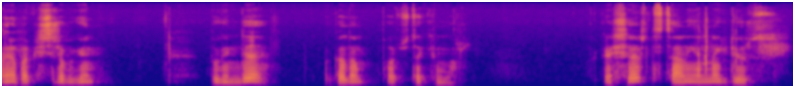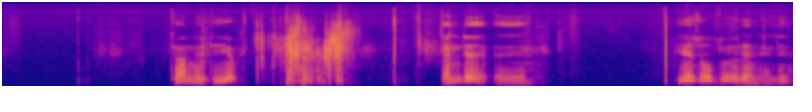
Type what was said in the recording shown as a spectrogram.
Merhaba arkadaşlar bugün bugün de bakalım PUBG'da kim var. Arkadaşlar Titan'ın yanına gidiyoruz. Titan dediğim ben de e, biraz oldu öğreneli.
